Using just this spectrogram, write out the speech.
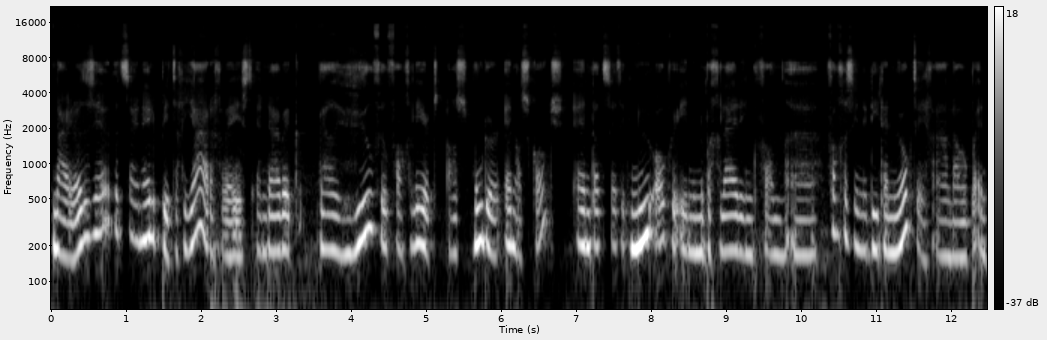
nou ja, dat, is, eh, dat zijn hele pittige jaren geweest. En daar heb ik wel heel veel van geleerd als moeder en als coach. En dat zet ik nu ook weer in in de begeleiding van, van gezinnen die daar nu ook tegenaan lopen. En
